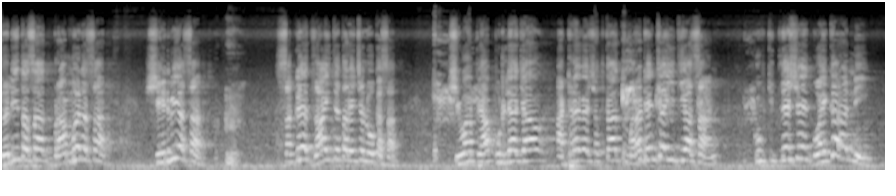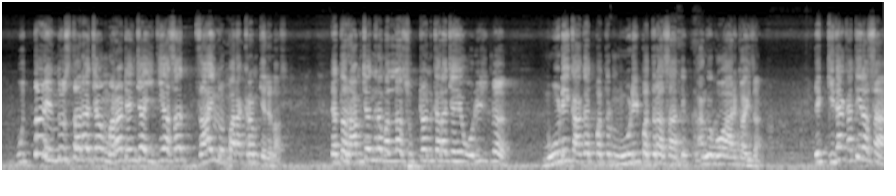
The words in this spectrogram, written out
दलित असात ब्राह्मण असात शेणवी असात सगळे जायते तरेचे लोक असात शिवाय ह्या पुढल्या ज्या अठराव्या शतकात मराठ्यांच्या इतिहासान खूप कितलेशे गोंयकारांनी उत्तर हिंदुस्थानाच्या मराठ्यांच्या इतिहासात जाय तो पराक्रम केलेलो आसा त्यात रामचंद्र मल्हार सुट्टणकराचे हे ओरिजिनल मोडी कागदपत्र मोडी पत्र आसा ते हांगा गोवा आर्काइजा हे कित्या खातीर आसा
